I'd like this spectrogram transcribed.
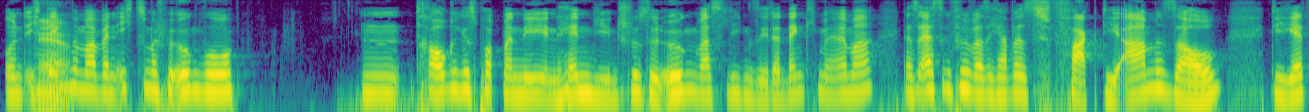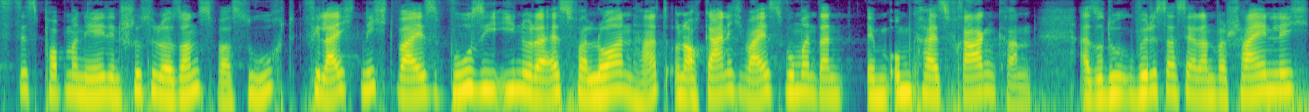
Und ich ja. denke mir mal, wenn ich zum Beispiel irgendwo ein trauriges Portemonnaie, ein Handy, ein Schlüssel, irgendwas liegen sehe, dann denke ich mir immer, das erste Gefühl, was ich habe, ist fuck, die arme Sau, die jetzt das Portemonnaie, den Schlüssel oder sonst was sucht, vielleicht nicht weiß, wo sie ihn oder es verloren hat und auch gar nicht weiß, wo man dann im Umkreis fragen kann. Also du würdest das ja dann wahrscheinlich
